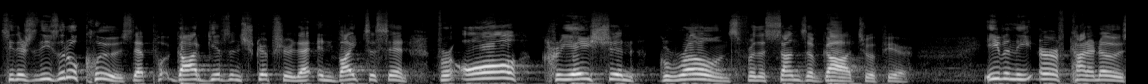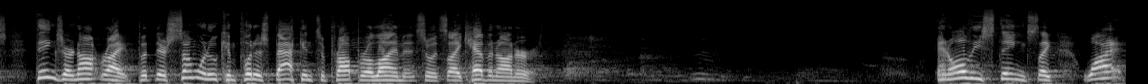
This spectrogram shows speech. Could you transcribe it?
see, there's these little clues that God gives in Scripture that invites us in. For all creation groans for the sons of God to appear even the earth kind of knows things are not right, but there's someone who can put us back into proper alignment so it's like heaven on earth. And all these things, like, why,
